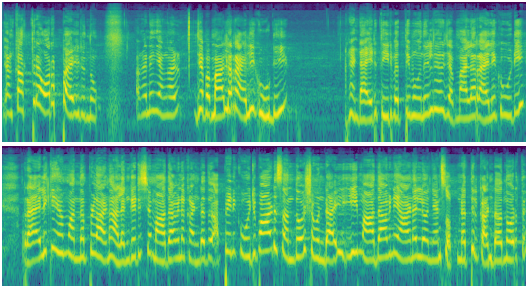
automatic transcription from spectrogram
ഞങ്ങൾക്ക് അത്ര ഉറപ്പായിരുന്നു. അങ്ങനെ ഞങ്ങൾ ജപമാല റാലി കൂടി. രണ്ടായിരത്തി ഇരുപത്തി മൂന്നിൽ ജമാല റാലി കൂടി. റാലിക്ക് ഞാൻ വന്നപ്പോഴാണ് അലങ്കരിച്ച മാതാവിനെ കണ്ടത്. അപ്പോൾ എനിക്ക് ഒരുപാട് സന്തോഷമുണ്ടായി. ഈ മാതാവിനെ ആണല്ലോ ഞാൻ സ്വപ്നത്തിൽ കണ്ടതെന്നോർത്ത്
